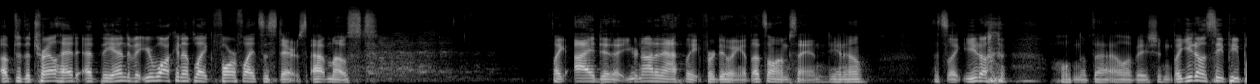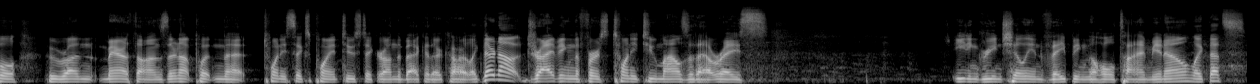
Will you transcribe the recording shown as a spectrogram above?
up to the trailhead. At the end of it, you're walking up like four flights of stairs at most. like I did it. You're not an athlete for doing it. That's all I'm saying. You know. It's like you don't holding up that elevation. Like you don't see people who run marathons. They're not putting that 26.2 sticker on the back of their car. Like they're not driving the first 22 miles of that race. Eating green chili and vaping the whole time, you know? Like that's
